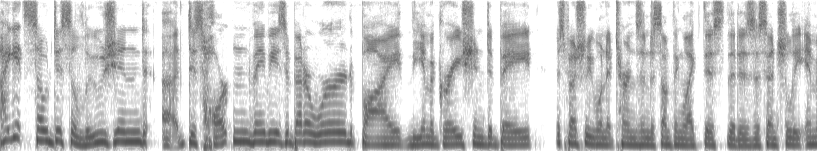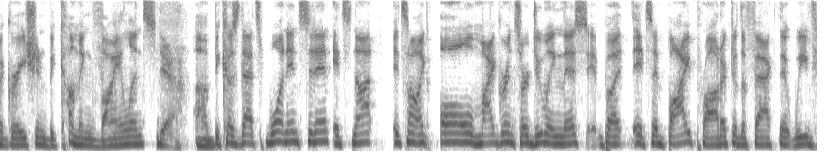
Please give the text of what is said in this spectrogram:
I get so disillusioned, uh, disheartened, maybe is a better word, by the immigration debate, especially when it turns into something like this that is essentially immigration becoming violence. Yeah. Uh, because that's one incident. It's not. It's not like all migrants are doing this, but it's a byproduct of the fact that we've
